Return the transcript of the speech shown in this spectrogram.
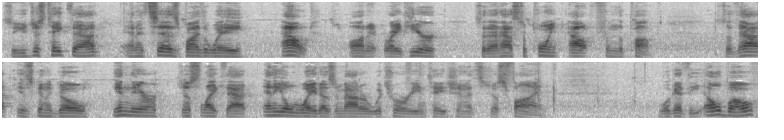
So you just take that, and it says, by the way, out on it right here. So that has to point out from the pump. So that is going to go in there just like that. Any old way doesn't matter which orientation, it's just fine. We'll get the elbow.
